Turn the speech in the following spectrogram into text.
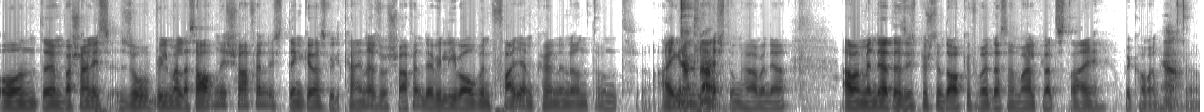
Und ähm, wahrscheinlich so will man das auch nicht schaffen. Ich denke, das will keiner so schaffen. Der will lieber oben feiern können und, und eigene ja, Leistung haben, ja. Aber am Ende hat er sich bestimmt auch gefreut, dass er mal Platz 3 bekommen hat. Ja.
